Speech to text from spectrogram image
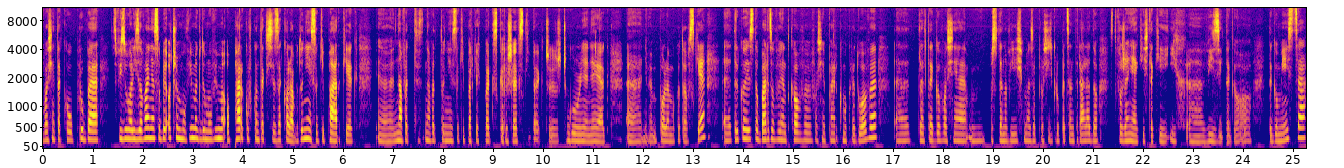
właśnie taką próbę zwizualizowania sobie, o czym mówimy, gdy mówimy o parku w kontekście Zakola, bo to nie jest taki park jak, e, nawet, nawet to nie jest taki park jak Park Skaryszewski, tak, czy szczególnie nie jak, e, nie wiem, Pole Mokotowskie, e, tylko jest to bardzo wyjątkowy właśnie park mokradłowy, e, dlatego właśnie mm, postanowiliśmy zaprosić grupę Centrala do stworzenia jakiejś takiej ich e, wizji tego, tego miejsca.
